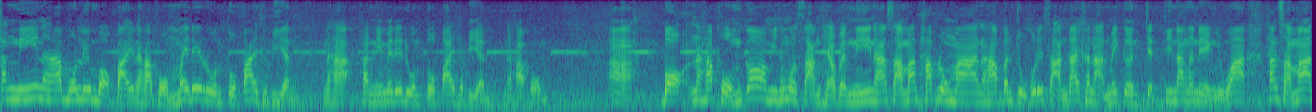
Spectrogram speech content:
คันนี้นะครับมดลืมบอกไปนะครับผมไม่ได้รวมตัวป้ายทะเบียนนะฮะคันนี้ไม่ได้รวมตัวป้ายทะเบียนนะครับผมอ่า เบาะนะครับผมก็มีทั้งหมด 3 แถวแบบนี้นะฮะสามารถพับลงมานะครับบรรจุผู้โดยสารได้ขนาดไม่เกิน 7 ที่นั่งนั่นเอง หรือว่าท่านสามารถ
